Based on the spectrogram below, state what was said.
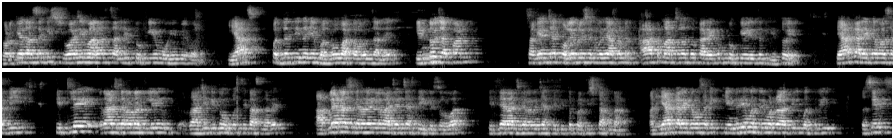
थोडक्यात असं की शिवाजी महाराज चालले टोकियो मोहिमेवर. याच पद्धतीनं हे भगव वातावरण झालंय. इंडो जपान सगळ्यांच्या कोलॅबरेशनमध्ये आपण आठ मार्चला तो कार्यक्रम टोकियो इथं घेतोय. त्या कार्यक्रमासाठी तिथले राजघराण्यातले राजे तिथे उपस्थित असणार आहेत आपल्या राजघराण्यातल्या राजांच्या असते इथे सुरुवात तिथल्या राजघराण्याची असते तिथं प्रतिष्ठापना. आणि या कार्यक्रमासाठी केंद्रीय मंत्रिमंडळातील मंत्री तसेच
